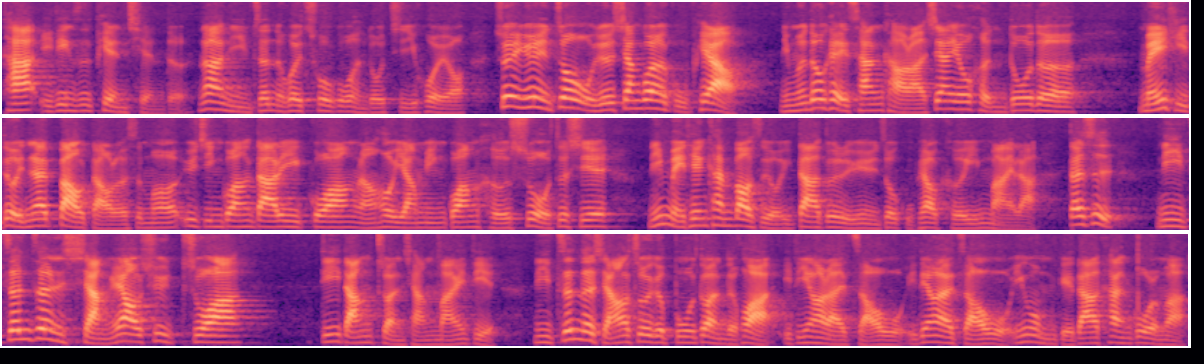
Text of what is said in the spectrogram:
它一定是骗钱的，那你真的会错过很多机会哦。所以元宇宙，我觉得相关的股票你们都可以参考啦。现在有很多的媒体都已经在报道了，什么玉金光、大力光，然后阳明光、和硕这些。你每天看报纸，有一大堆的元宇宙股票可以买啦。但是你真正想要去抓低档转强买点，你真的想要做一个波段的话，一定要来找我，一定要来找我，因为我们给大家看过了嘛。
